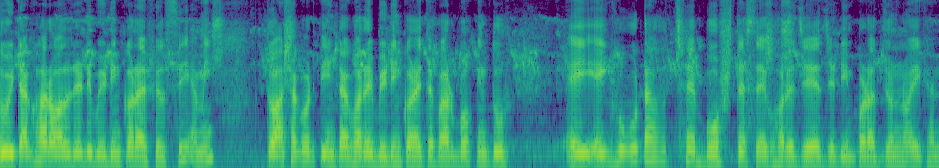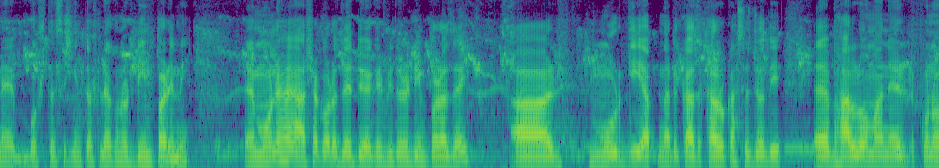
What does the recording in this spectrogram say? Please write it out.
দুইটা ঘর অলরেডি ব্রিডিং করায় ফেলছি আমি। তো আশা করি তিনটা ঘরে ব্রিডিং করাইতে পারব। কিন্তু এই এই ঘুঘুটা হচ্ছে বসতেছে ঘরে যে যে ডিম পাড়ার জন্য এখানে বসতেছে কিন্তু আসলে এখনও ডিম পাড়েনি। এ, মনে হয় আশা করা যায় দু একের ভিতরে ডিম পাড়া যায়। আর মুরগি আপনার কারোর কাছে যদি ভালো মানের কোনো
